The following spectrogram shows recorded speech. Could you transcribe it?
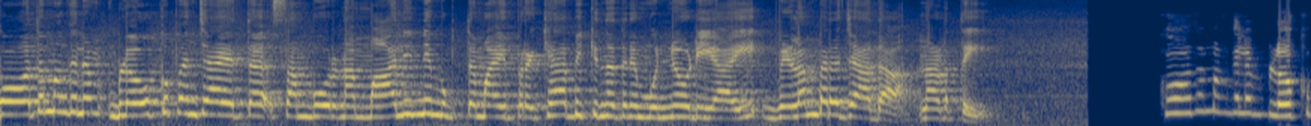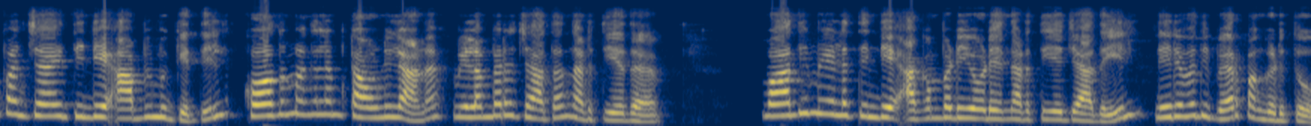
കോതമംഗലം ബ്ലോക്ക് പഞ്ചായത്ത് സമ്പൂർണ മാലിന്യമുക്തമായി പ്രഖ്യാപിക്കുന്നതിന് മുന്നോടിയായി വിളംബര ജാഥ നടത്തി. കോതമംഗലം ബ്ലോക്ക് പഞ്ചായത്തിന്റെ ആഭിമുഖ്യത്തിൽ കോതമംഗലം ടൗണിലാണ് വിളംബര ജാഥ നടത്തിയത്. വാദ്യമേളത്തിന്റെ അകമ്പടിയോടെ നടത്തിയ ജാഥയിൽ നിരവധി പേർ പങ്കെടുത്തു.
